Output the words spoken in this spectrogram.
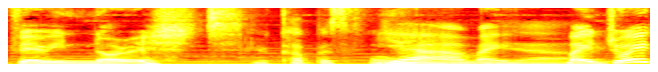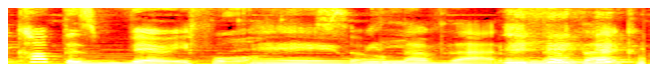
very nourished Your cup is full. yeah my Yeah. my joy cup is very full Hey, So- we love that. We love that.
